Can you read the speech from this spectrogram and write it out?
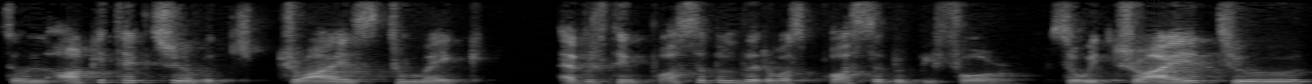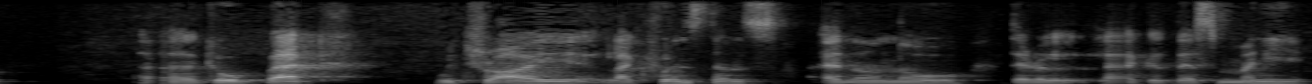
So, an architecture which tries to make everything possible that was possible before. So, we try to uh, go back. We try, like, for instance, I don't know, there are like, there's many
